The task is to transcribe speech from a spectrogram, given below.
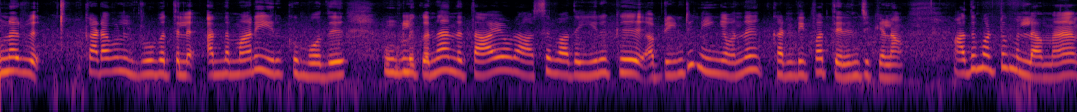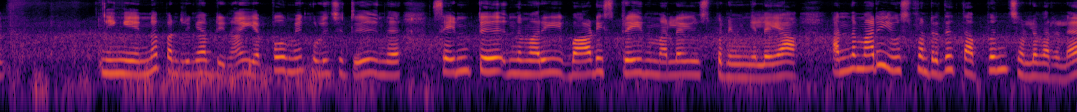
உணர்வு கடவுள் ரூபத்தில் அந்த மாதிரி இருக்கும்போது உங்களுக்கு வந்து அந்த தாயோட ஆசீர்வாதம் இருக்குது அப்படின்ட்டு நீங்கள் வந்து கண்டிப்பாக தெரிஞ்சுக்கலாம். அது மட்டும் இல்லாமல் நீங்கள் என்ன பண்ணுறீங்க அப்படின்னா எப்போவுமே குளிச்சுட்டு இந்த சென்ட்டு இந்த மாதிரி பாடி ஸ்ப்ரே இந்த மாதிரிலாம் யூஸ் பண்ணுவீங்க இல்லையா? அந்த மாதிரி யூஸ் பண்ணுறது தப்புன்னு சொல்ல வரலை.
